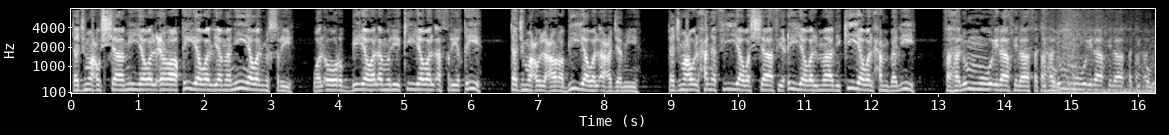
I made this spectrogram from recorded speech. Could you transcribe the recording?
تجمع الشامي والعراقي واليمني والمصري والاوروبي والامريكي والافريقي تجمع العربي والاعجمي تجمع الحنفي والشافعي والمالكي والحنبلي فهلموا الى خلافتكم فهلموا الى خلافتكم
